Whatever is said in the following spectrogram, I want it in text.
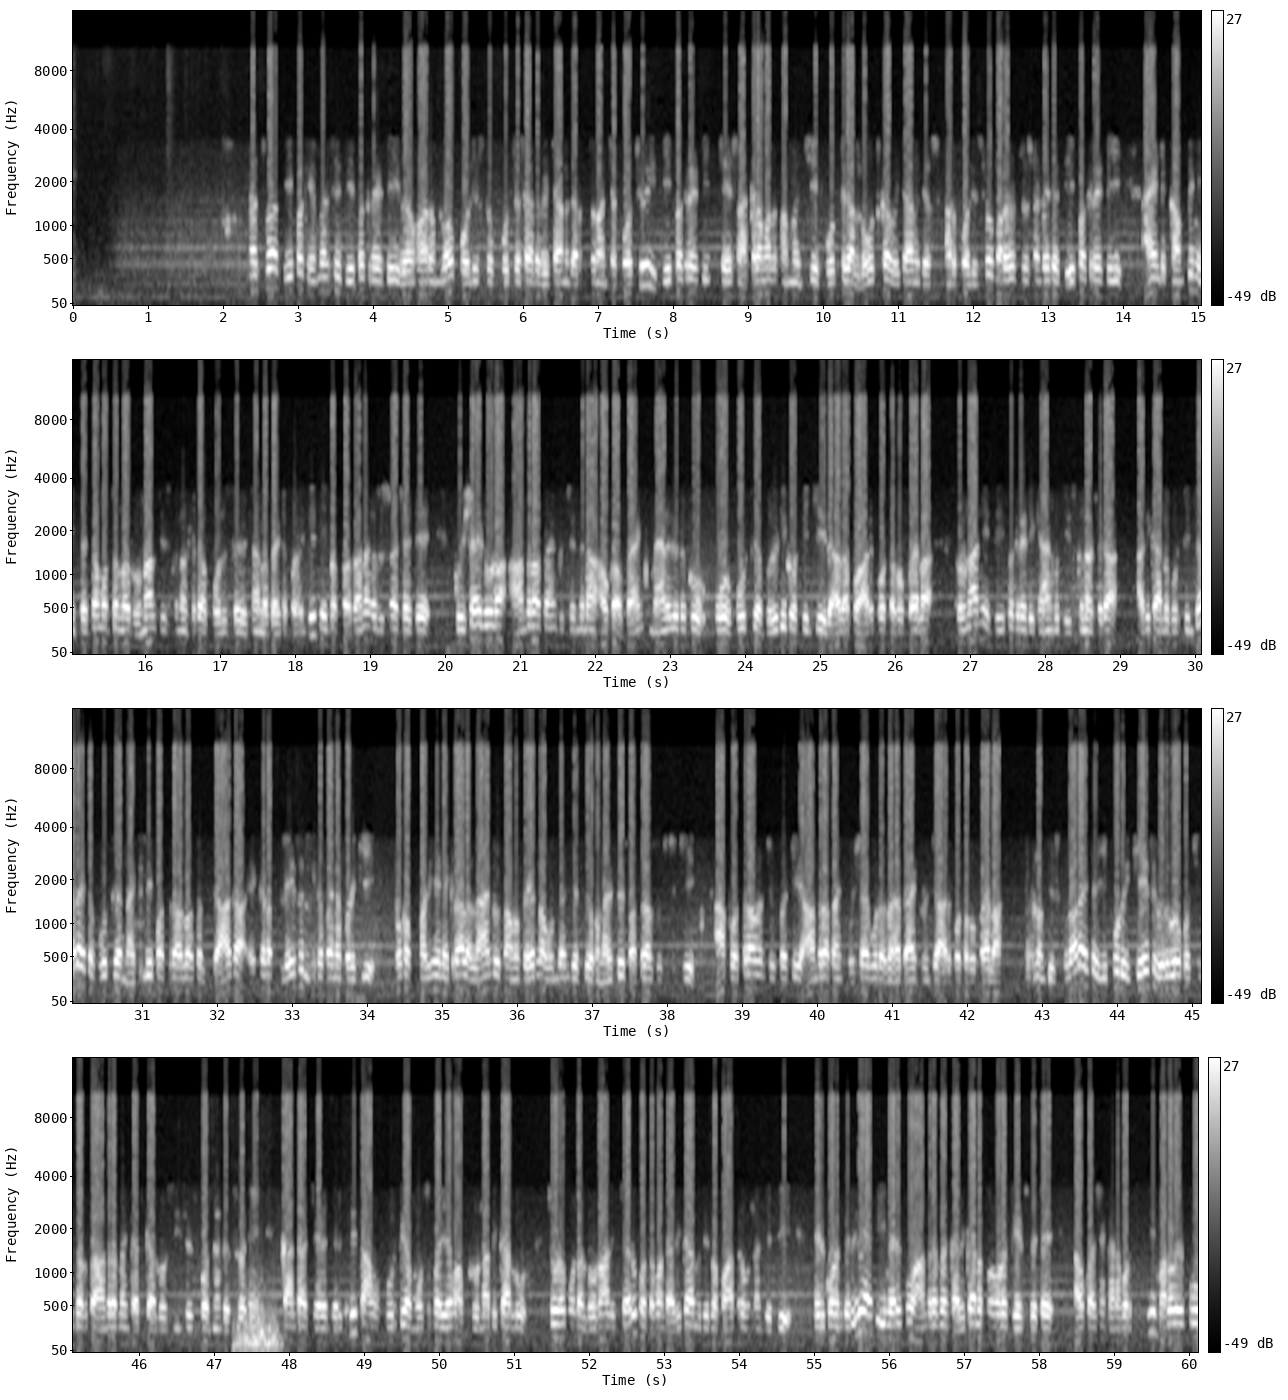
ప్రతిభ దీపక్ ఎమ్మెల్సీ దీపక్ రెడ్డి వ్యవహారంలో పోలీసులు పూర్తి స్థాయిలో విచారణ జరుపుతున్నారని చెప్పవచ్చు. ఈ దీపక్ రెడ్డి చేసిన అక్రమాలకు సంబంధించి పూర్తిగా లోతుగా విచారణ చేస్తున్నారు పోలీసులు. మరోవైపు చూసినట్లయితే దీపక్ రెడ్డి అండ్ కంపెనీ పెద్ద మొత్తంలో రుణాలు తీసుకున్నట్లుగా పోలీసుల విచారణ బయటపడింది. దీంట్లో ప్రధానంగా చూసినట్లయితే కుషాయిగూడ ఆంధ్ర బ్యాంకు చెందిన ఒక బ్యాంక్ మేనేజర్కు పూ- పూర్తిగా బురిటి కొట్టించి దాదాపు ఆరు కోట్ల రూపాయల రుణాన్ని దీపక్ రెడ్డి గ్యాంగ్ తీసుకున్నట్లుగా అధికారులు గుర్తించారు. అయితే పూర్తిగా నకిలీ పత్రాలు అసలు జాగా ఎక్కడ ప్లేస్ లేకపోయినప్పటికీ ఒక పదిహేను ఎకరాల ల్యాండ్ తమ పేరున ఉందని చెప్పి ఒక నకిలీ పత్రాలు సృష్టించి ఆ పత్రాలను చూపెట్టి ఆంధ్ర బ్యాంక్ కుషాగూడ బ్యాంక్ నుంచి ఆరు కోట్ల రూపాయల రుణం తీసుకున్నారు. అయితే ఇప్పుడు ఈ కేసు వెలుగులోకి వచ్చిన తర్వాత ఆంధ్ర బ్యాంక్ అధికారులు సీసీఎస్ కోఆర్డినేటర్స్ లని కాంటాక్ట్ చేయడం జరిగింది. తాము పూర్తిగా మోసపోయాము అప్పుడు ఉన్న అధికారులు చూడకుండా రుణాలు ఇచ్చారు. కొంతమంది అధికారులు దీంట్లో పాత్ర ఉందని చెప్పి పేర్కోవడం జరిగింది. అయితే ఈ మేరకు ఆంధ్ర బ్యాంక్ అధికారులపై కూడా కేసు పెట్టే అవకాశం కనబడుతుంది. మరోవైపు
